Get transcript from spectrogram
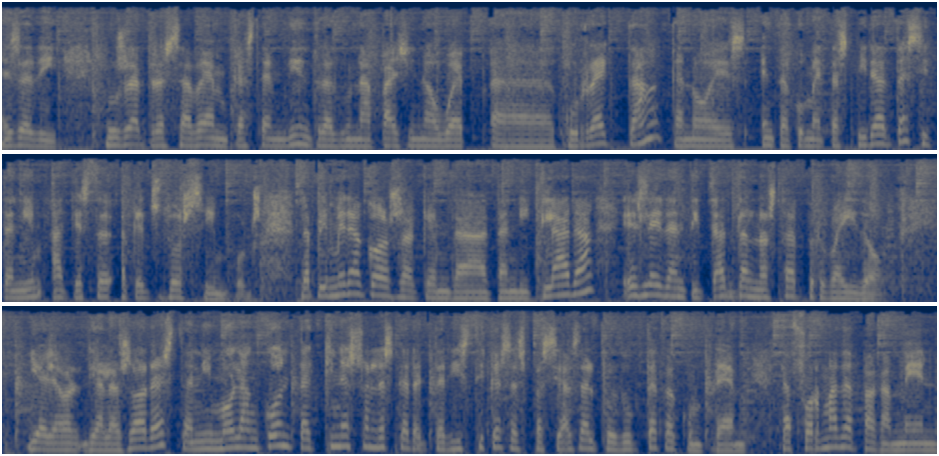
És a dir, nosaltres sabem que estem dintre d'una pàgina web eh, correcta, que no és entre cometes pirata, si tenim aquesta, aquests dos símbols. La primera cosa que hem de tenir clara és la identitat del nostre proveïdor. I, I aleshores tenir molt en compte quines són les característiques especials del producte que comprem, la forma de pagament,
